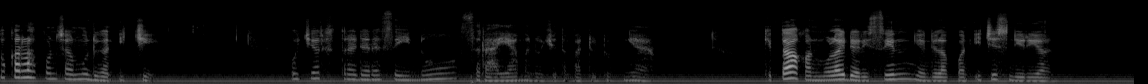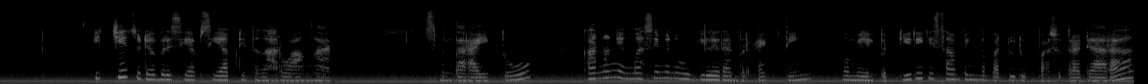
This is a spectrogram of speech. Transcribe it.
tukarlah ponselmu dengan Ichi. Ujar sutradara Seino seraya menuju tempat duduknya. Kita akan mulai dari scene yang dilakukan Ichi sendirian. Ichi sudah bersiap-siap di tengah ruangan. Sementara itu, Kanon yang masih menunggu giliran berakting memilih berdiri di samping tempat duduk Pak Sutradara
